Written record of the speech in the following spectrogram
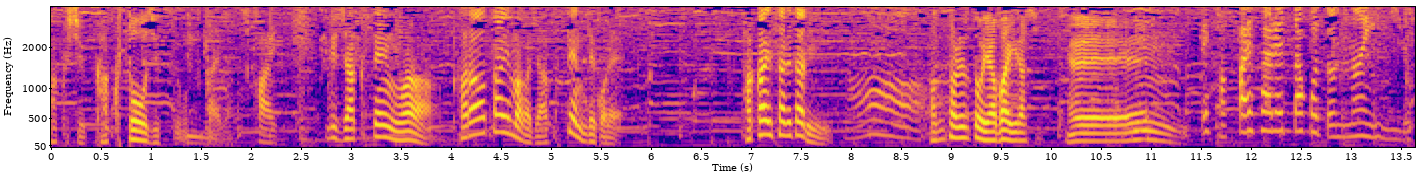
各種格闘術を使います。はい。で、弱点は、カラータイマーが弱点でこれ、破壊されたり、外されるとやばいらしい。うへん。え、破壊されたことないんです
